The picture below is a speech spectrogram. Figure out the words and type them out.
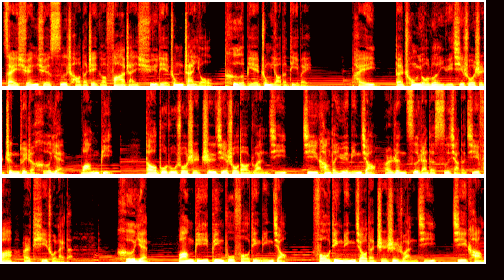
在玄学思潮的这个发展序列中占有特别重要的地位。裴的重有论与其说是针对着何晏、王弼，倒不如说是直接受到阮籍、嵇康的越名教而任自然的思想的激发而提出来的。何晏。王弼并不否定明教，否定明教的只是阮籍、嵇康。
